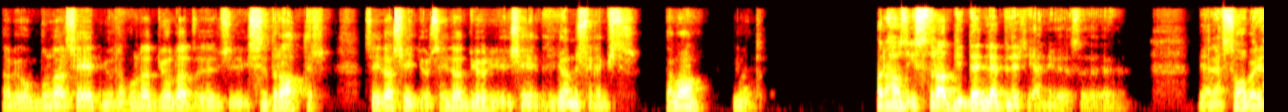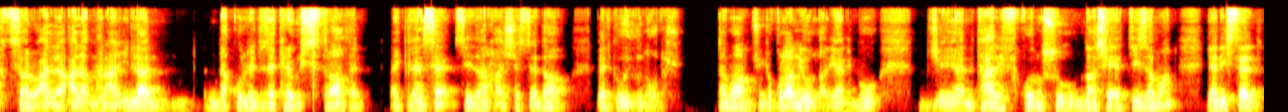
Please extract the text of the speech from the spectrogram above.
Tabii bunlar şey etmiyorlar. Bunlar diyorlar e, şey, istidrattır. Seyda şey diyor. Seyda diyor şey yanlış söylemiştir. Tamam. Evet. Razı istirahat denilebilir yani. Yani sahabe ihtisaru ala ala men'an illa nekule zekrev istirahaten eklense Seydan haşiyesine daha belki uygun olur. Tamam çünkü kullanıyorlar yani bu yani tarif konusundan şey ettiği zaman yani ister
